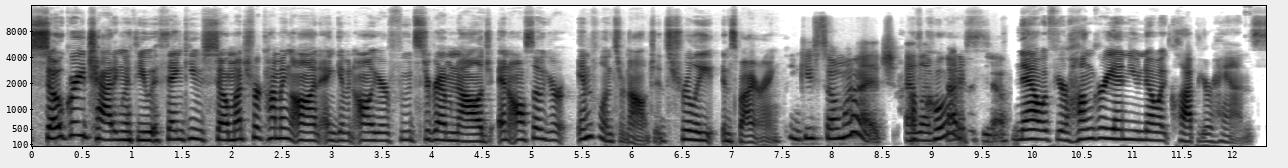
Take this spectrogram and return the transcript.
so great chatting with you. Thank you so much for coming on and giving all your Foodstagram knowledge and also your influencer knowledge. It's truly inspiring. Thank you so much. I of love course. chatting with you. Now, if you're hungry and you know it, clap your hands.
